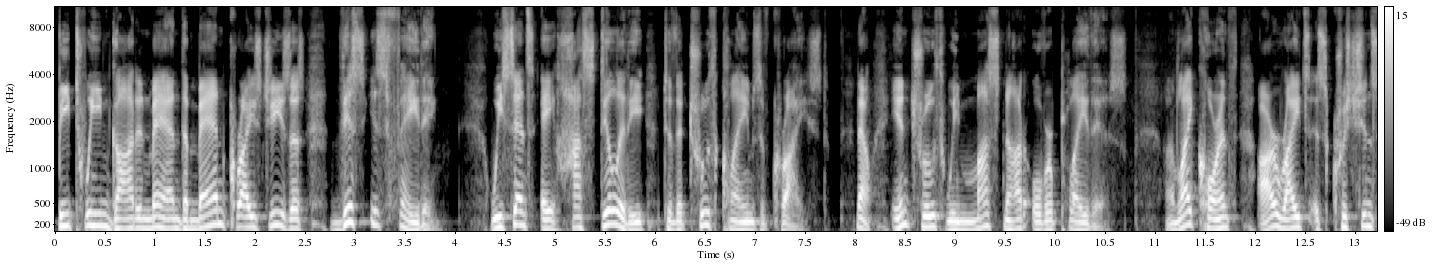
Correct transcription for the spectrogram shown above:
between God and man, the man Christ Jesus, this is fading. We sense a hostility to the truth claims of Christ. Now, in truth, we must not overplay this. Unlike Corinth, our rights as Christians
